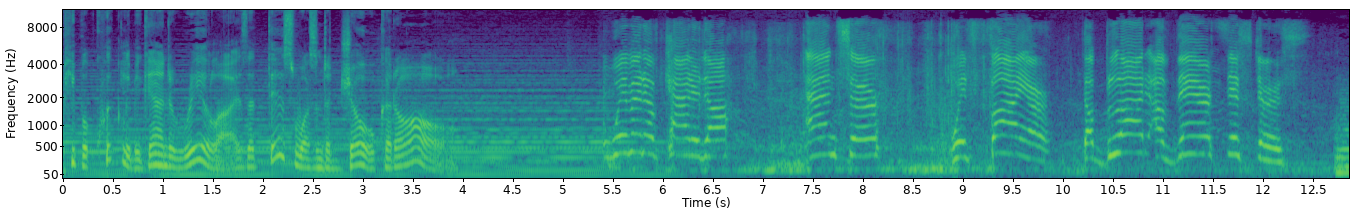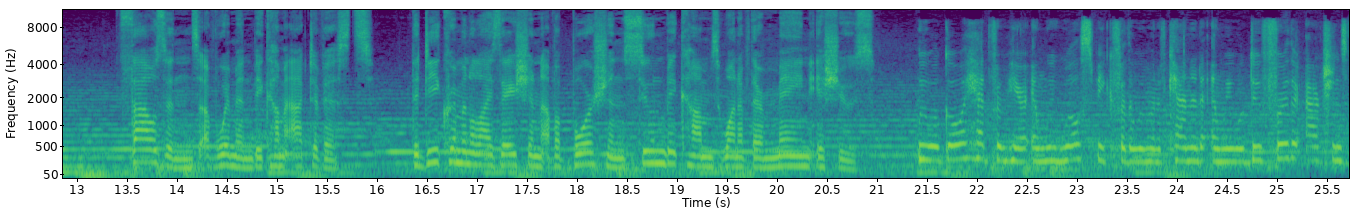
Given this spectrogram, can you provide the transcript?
people quickly began to realize that this wasn't a joke at all. Women of Canada answer with fire, the blood of their sisters. Thousands of women become activists. The decriminalization of abortion soon becomes one of their main issues. We will go ahead from here and we will speak for the women of Canada and we will do further actions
